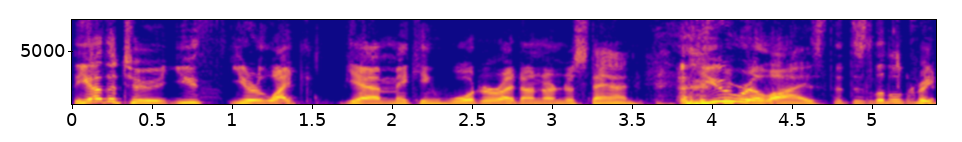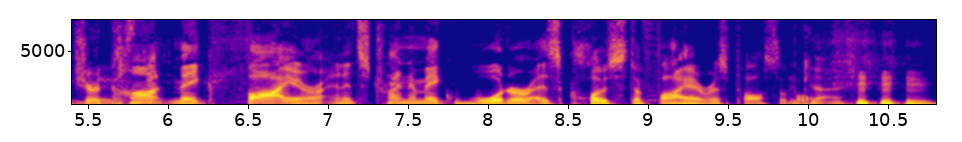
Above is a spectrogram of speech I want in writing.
The other two, you you're like, yeah, making water, I don't understand. You realize that this little creature can't make fire and it's trying to make water as close to fire as possible. Okay.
